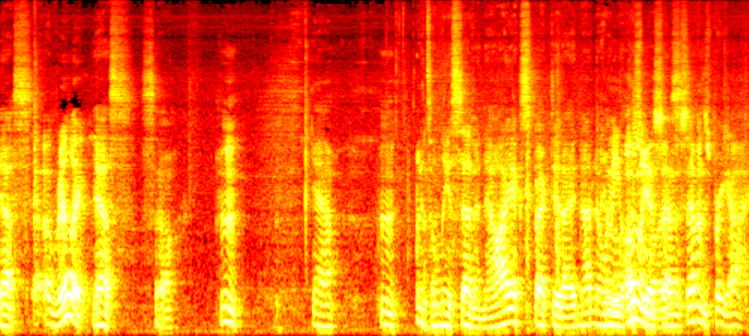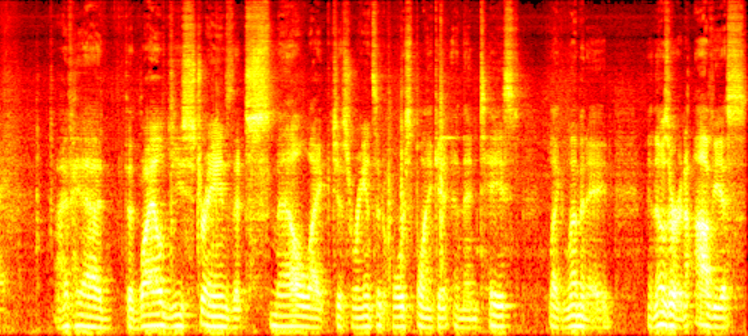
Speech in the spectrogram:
yes, Uh, really? yes. So Yeah. Hmm. it's only a seven. Now I expected, I not knowing I mean, what only a was. seven. Seven's pretty high. I've had the wild yeast strains that smell like just rancid horse blanket and then taste like lemonade. And those are an obvious,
